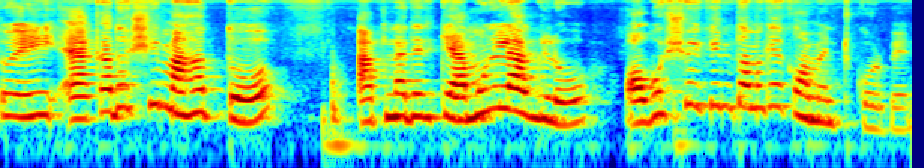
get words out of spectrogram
তো এই একাদশী মাহাত্ম আপনাদের কেমন লাগল অবশ্যই কিন্তু আমাকে কমেন্ট করবেন।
